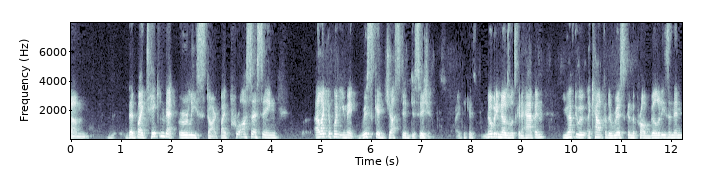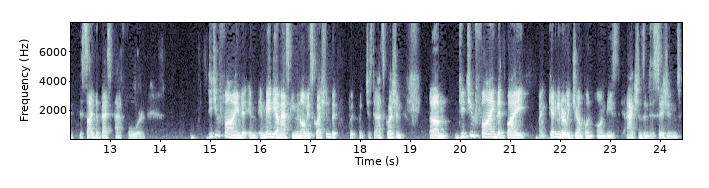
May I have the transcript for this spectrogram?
um, that by taking that early start, by processing I like the point that you made risk adjusted decisions, right? Because nobody knows what's going to happen. You have to account for the risk and the probabilities and then decide the best path forward. Did you find, and, and maybe I'm asking an obvious question, but, but, but just to ask a question, um, did you find that by, by getting an early jump on, on these actions and decisions,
